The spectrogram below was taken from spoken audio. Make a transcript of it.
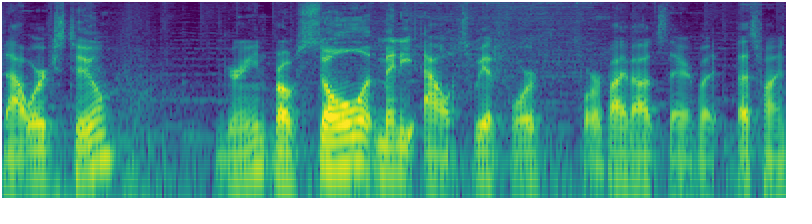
That works too. Green. Bro, so many outs. We had four, four or five outs there, but that's fine.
